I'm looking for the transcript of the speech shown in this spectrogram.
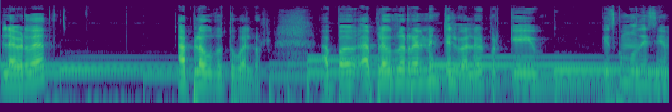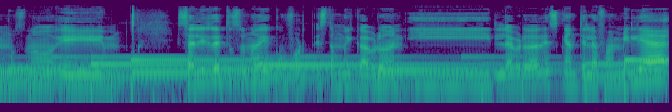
la verdad, aplaudo tu valor. aplaudo realmente el valor porque es como decíamos, ¿no? Eh, salir de tu zona de confort está muy cabrón y la verdad es que ante la familia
